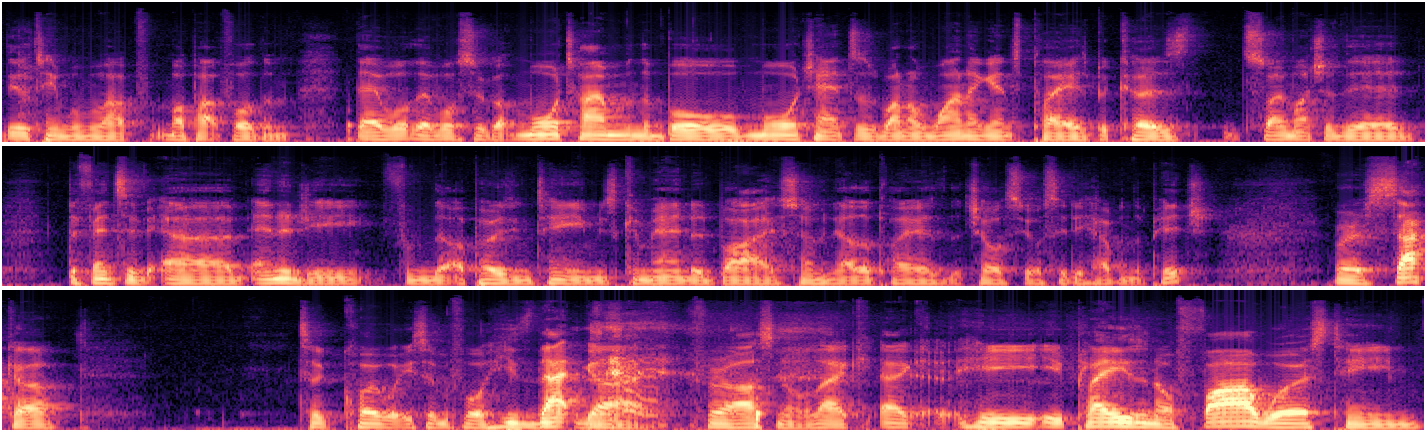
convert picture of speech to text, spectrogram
the other team will mop up, mop up for them. They've, they've also got more time on the ball, more chances one on one against players because so much of their defensive uh, energy from the opposing team is commanded by so many other players that Chelsea or City have on the pitch. Whereas Saka, to quote what you said before, he's that guy for Arsenal. Like, like he, he plays in a far worse team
